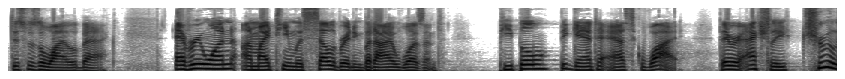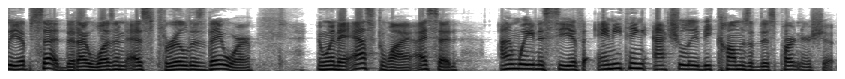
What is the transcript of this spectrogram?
This was a while back. Everyone on my team was celebrating, but I wasn't people began to ask why. They were actually truly upset that I wasn't as thrilled as they were. And when they asked why, I said, I'm waiting to see if anything actually becomes of this partnership.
